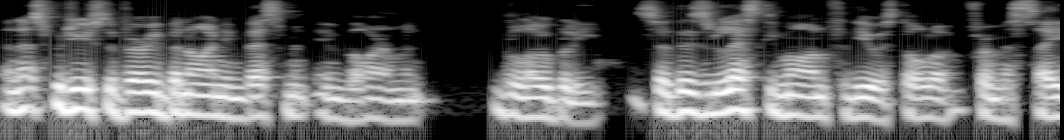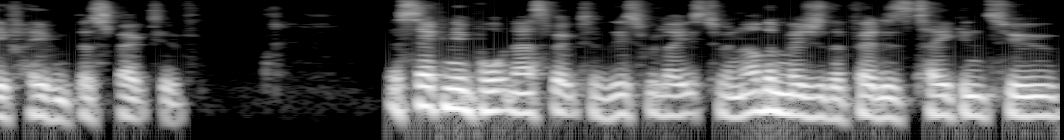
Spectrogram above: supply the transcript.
And that's produced a very benign investment environment globally. So there's less demand for the US dollar from a safe haven perspective. A second important aspect of this relates to another measure the Fed has taken to,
